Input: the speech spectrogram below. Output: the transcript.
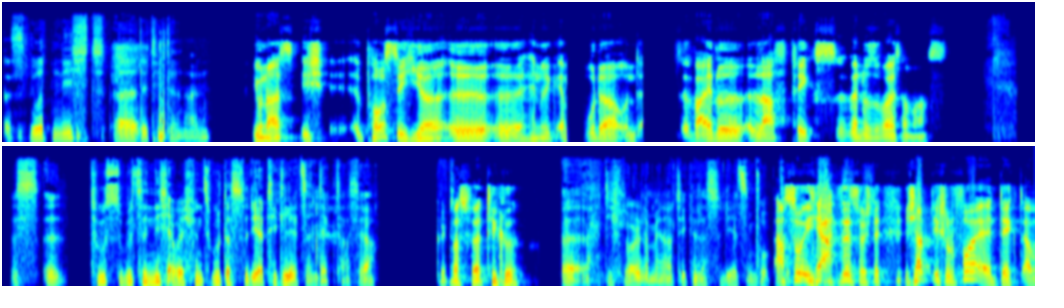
das wird nicht äh, der Titel, nein. Jonas, ich äh, poste hier äh, äh, Henrik M. Bruder und Weidel Love Picks, wenn du so weitermachst. Das, äh, tust du bitte nicht, aber ich finde es gut, dass du die Artikel jetzt entdeckt hast, ja. Gut. Was für Artikel? Äh, die Florida Man Artikel hast du die jetzt im Gruppen. Ach so, ja, selbstverständlich. Ich habe die schon vorher entdeckt, aber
